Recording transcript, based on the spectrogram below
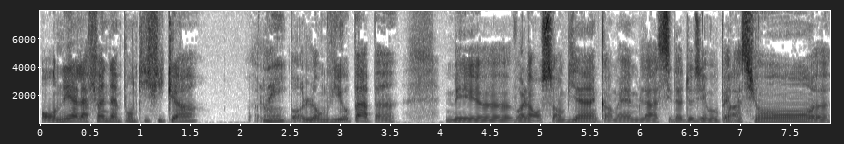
on est à la fin d'un pontificat. bon, longue vie au pape, hein. mais euh, voilà, on sent bien quand même. Là, c'est la deuxième opération.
